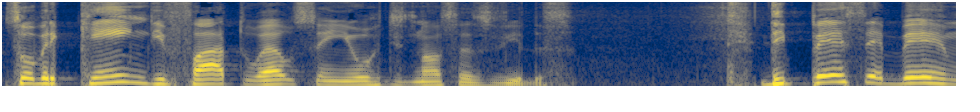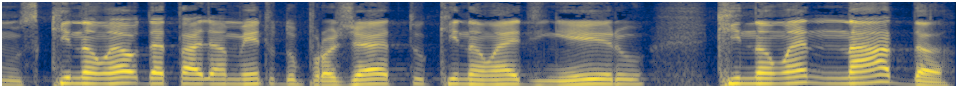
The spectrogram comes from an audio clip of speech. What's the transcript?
sobre quem de fato é o Senhor de nossas vidas. De percebermos que não é o detalhamento do projeto, que não é dinheiro, que não é nada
